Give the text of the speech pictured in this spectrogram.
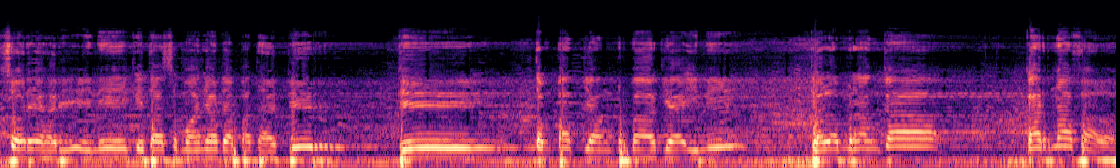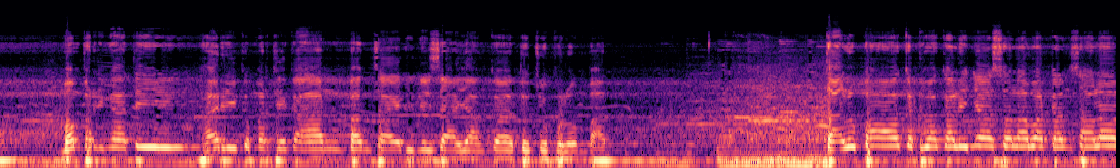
sore hari ini kita semuanya dapat hadir di tempat yang berbahagia ini dalam rangka karnaval memperingati Hari Kemerdekaan Bangsa Indonesia yang ke-74. Tak lupa kedua kalinya salawat dan salam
